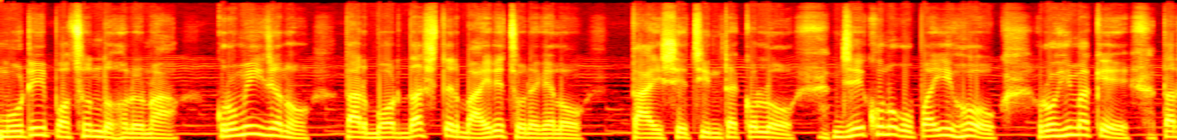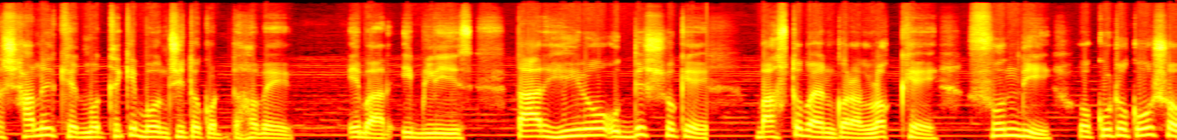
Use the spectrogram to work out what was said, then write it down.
মোটেই পছন্দ হলো না। ক্রমেই যেন তার বরদাস্তের বাইরে চলে গেল। তাই সে চিন্তা করল, যে কোনো উপায়ই হোক, রহিমাকে তার স্বামীর খেদমত থেকে বঞ্চিত করতে হবে। এবার ইবলিস তার হিরো উদ্দেশ্যকে বাস্তবায়ন করার লক্ষ্যে ফন্দি ও কুটকৌশল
